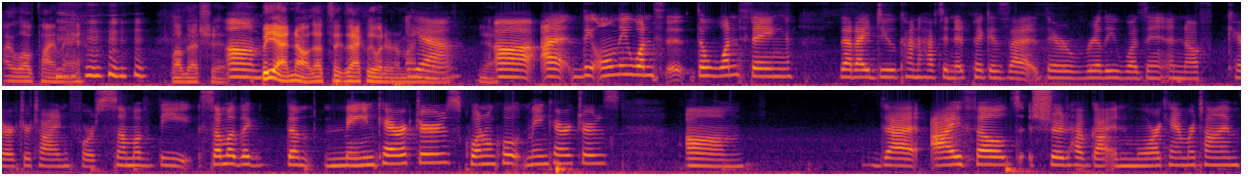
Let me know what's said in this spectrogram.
I love Pai Mei. love that shit. Um, but yeah, no, that's exactly what it reminded yeah. me. of. Yeah. Uh, I the only one th- the one thing that I do kind of have to nitpick is that there really wasn't enough character time for some of the some of the the main characters, quote unquote main characters, um, that I felt should have gotten more camera time,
